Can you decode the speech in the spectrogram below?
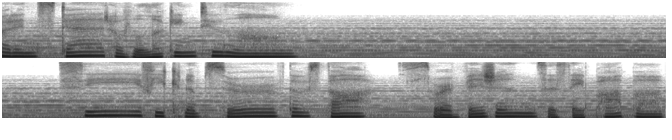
But instead of looking too long, see if you can observe those thoughts or visions as they pop up.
